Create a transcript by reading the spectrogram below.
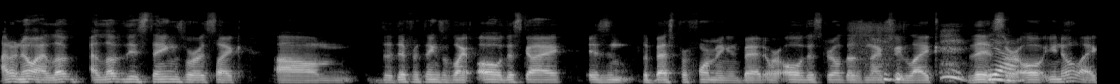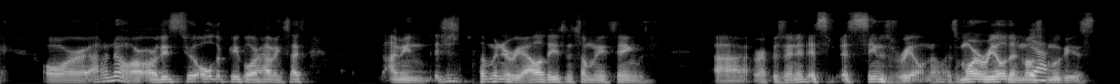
I don't know, I love I love these things where it's like um the different things of like, oh, this guy isn't the best performing in bed, or oh, this girl doesn't actually like this, or oh, you know, like or I don't know, or, or these two older people are having sex. I mean, it's just so many realities and so many things uh represented. It's it seems real, no? It's more real than most Yeah. movies,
